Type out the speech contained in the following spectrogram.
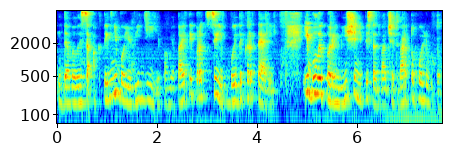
і де велися активні бойові дії. Пам'ятайте про ці види критерій. І були переміщені після 24 лютого.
